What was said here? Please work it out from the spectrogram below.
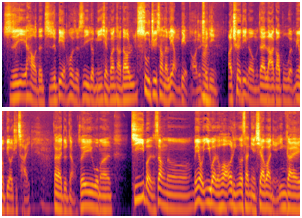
值也好的值变，或者是一个明显观察到数据上的量变哦，就确定、嗯、啊，确定了我们再拉高部位，没有必要去猜，大概就这样。所以我们基本上呢，没有意外的话，二零二三年下半年应该。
